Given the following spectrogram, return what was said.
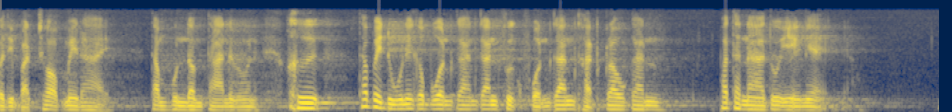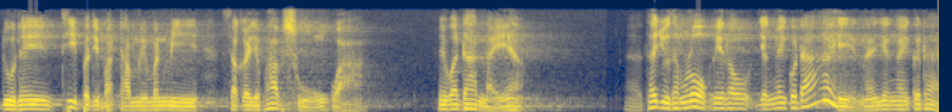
ปฏิบัติชอบไม่ได้ทำบุญทำทานในประมาณนี้คือถ้าไปดูในกระบวนการการฝึกฝนการขัดเกลาการพัฒนาตัวเองเนี่ยอยู่ในที่ปฏิบัติธรรมเนี่ยมันมีศักยภาพสูงกว่า ไม่ว่าด้านไหนอะถ้าอยู่ทั้งโลกนี่เรายังไงก็ได้นะยังไงก็ได้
